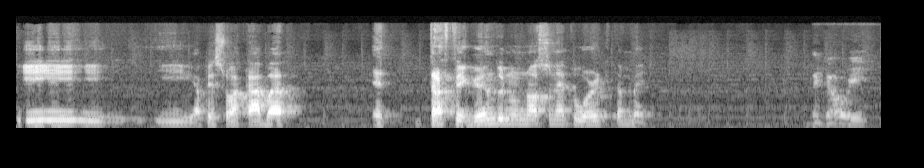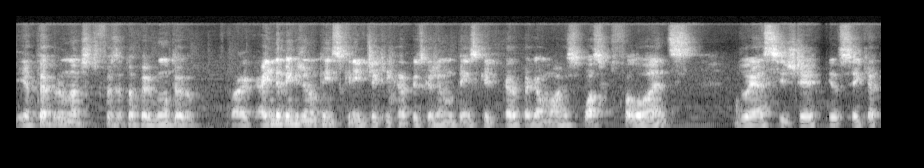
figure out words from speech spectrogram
e, e, e a pessoa acaba é, trafegando no nosso network também. Legal. E, e até, Bruno, antes de fazer a tua pergunta, eu, ainda bem que já não tem script aqui, cara, por isso que a gente não tem script. Quero pegar uma resposta que tu falou antes do ESG, eu sei que é,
